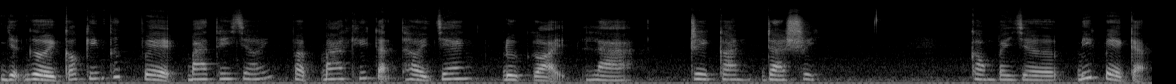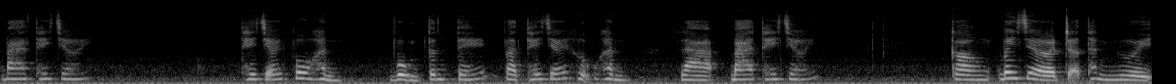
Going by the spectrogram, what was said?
những người có kiến thức về ba thế giới và ba khía cạnh thời gian được gọi là Trikan Dashi bây giờ biết về cả ba thế giới. Thế giới vô hình, vùng tinh tế và thế giới hữu hình là ba thế giới còn bây giờ trở thành người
